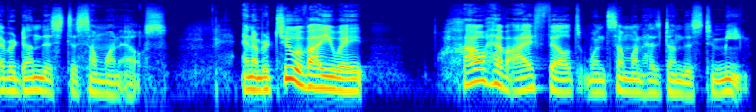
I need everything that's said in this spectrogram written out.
ever done this to someone else? And number 2, evaluate how have I felt when someone has done this to me?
